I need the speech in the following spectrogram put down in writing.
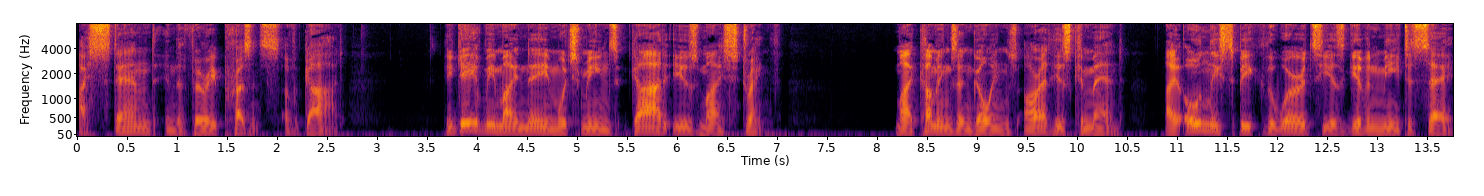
I stand in the very presence of God. He gave me my name, which means God is my strength. My comings and goings are at his command. I only speak the words he has given me to say.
